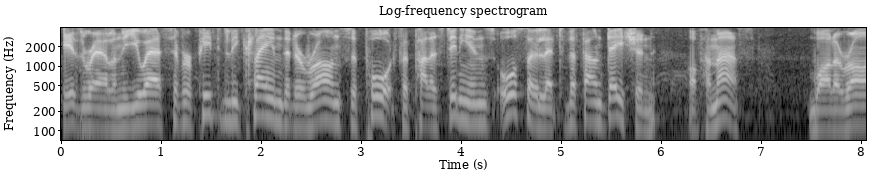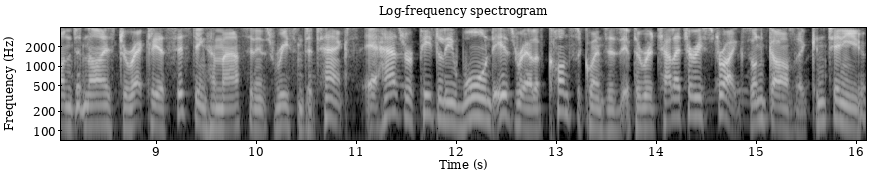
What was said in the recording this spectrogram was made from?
Israel and the US have repeatedly claimed that Iran's support for Palestinians also led to the foundation of Hamas. While Iran denies directly assisting Hamas in its recent attacks, it has repeatedly warned Israel of consequences if the retaliatory strikes on Gaza continue.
